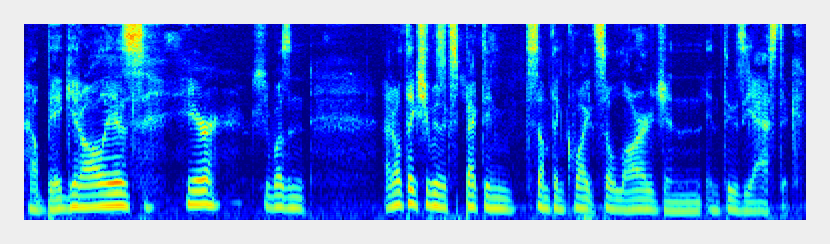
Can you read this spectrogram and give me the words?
how big it all is here. She wasn't. I don't think she was expecting something quite so large and enthusiastic.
